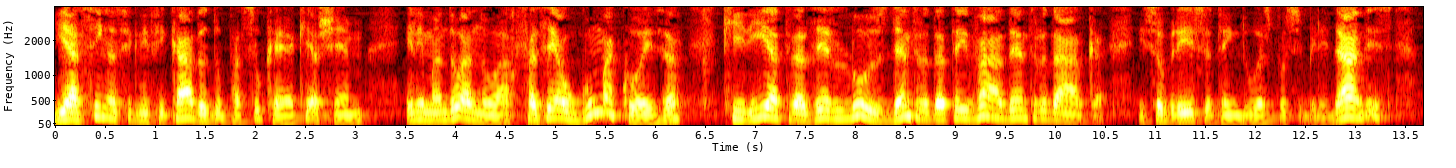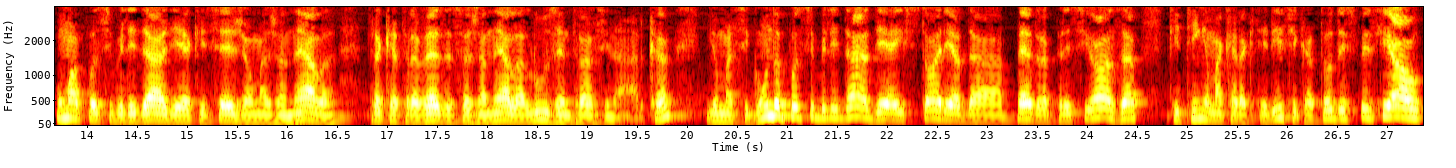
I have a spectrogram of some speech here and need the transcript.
E é assim o significado do Pasuk é que Hashem, ele mandou a Noah fazer alguma coisa que iria trazer luz dentro da Teivá, dentro da arca. E sobre isso tem duas possibilidades. Uma possibilidade é que seja uma janela, para que através dessa janela a luz entrasse na arca. E uma segunda possibilidade é a história da pedra preciosa, que tinha uma característica toda especial,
